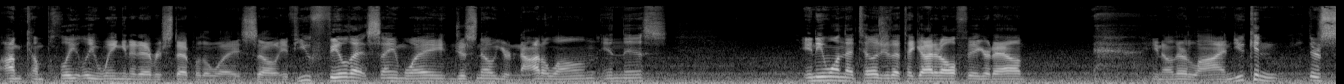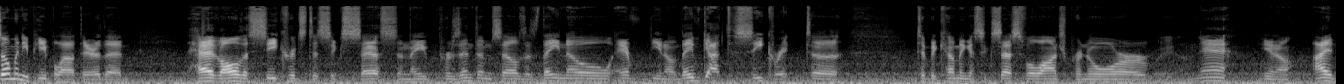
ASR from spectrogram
I'm completely winging it every step of the way. So if you feel that same way, just know you're not alone in this. Anyone that tells you that they got it all figured out, you know, they're lying. You can there's so many people out there that have all the secrets to success and they present themselves as they know every, you know, they've got the secret to to becoming a successful entrepreneur. Eh, you know, I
